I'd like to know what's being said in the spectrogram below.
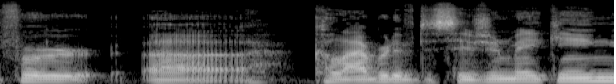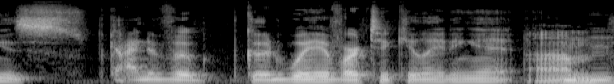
for uh, collaborative decision making is kind of a good way of articulating it. Um,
